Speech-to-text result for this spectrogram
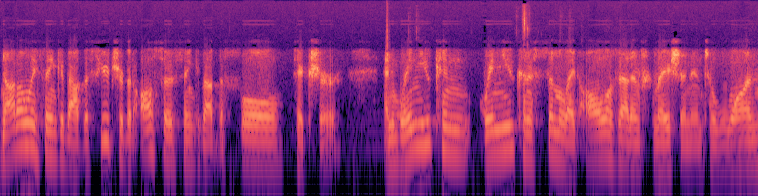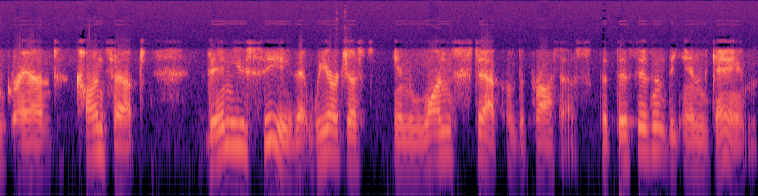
not only think about the future, but also think about the full picture. And when you can, when you can assimilate all of that information into one grand concept, then you see that we are just in one step of the process, that this isn't the end game,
